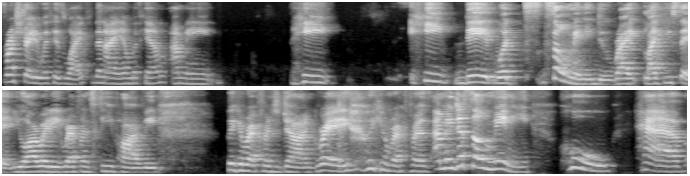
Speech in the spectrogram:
frustrated with his wife than I am with him. I mean, he he did what so many do, right? Like you said, you already referenced Steve Harvey. We can reference John Gray. We can reference, I mean, just so many who have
